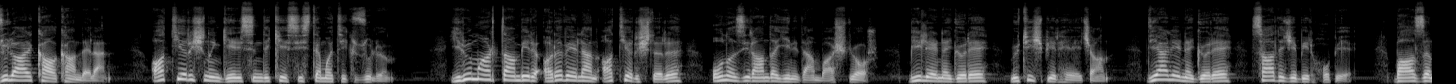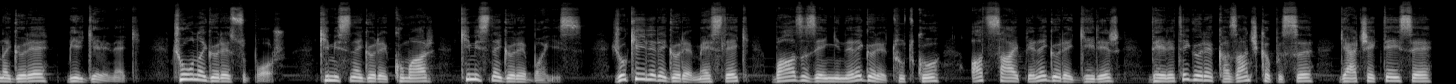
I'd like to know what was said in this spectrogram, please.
Zülal Kalkandelen, at yarışının gerisindeki sistematik zulüm. 20 Mart'tan beri ara verilen at yarışları 10 Haziran'da yeniden başlıyor. Birilerine göre müthiş bir heyecan, diğerlerine göre sadece bir hobi, bazılarına göre bir gelenek, çoğuna göre spor, kimisine göre kumar, kimisine göre bahis. Jokeylere göre meslek, bazı zenginlere göre tutku, at sahiplerine göre gelir, devlete göre kazanç kapısı, gerçekte ise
